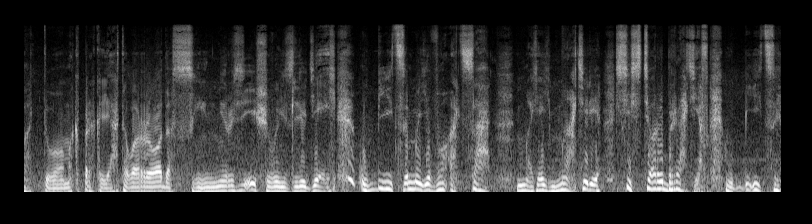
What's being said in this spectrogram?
Потомок проклятого рода, сын мерзейшего из людей, убийца моего отца, моей матери, сестер и братьев, убийцы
